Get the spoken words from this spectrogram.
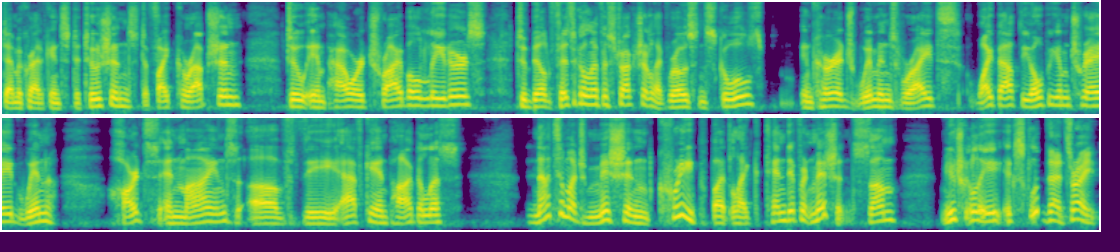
democratic institutions, to fight corruption, to empower tribal leaders, to build physical infrastructure like roads and schools, encourage women's rights, wipe out the opium trade, win hearts and minds of the Afghan populace. Not so much mission creep, but like 10 different missions, some mutually exclusive. That's right.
